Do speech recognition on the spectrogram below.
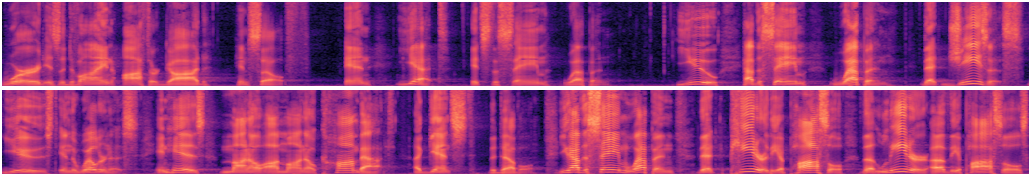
word is the divine author, God Himself. And yet, it's the same weapon. You have the same weapon that Jesus used in the wilderness in his mano a mano combat against the devil. You have the same weapon that Peter, the apostle, the leader of the apostles,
